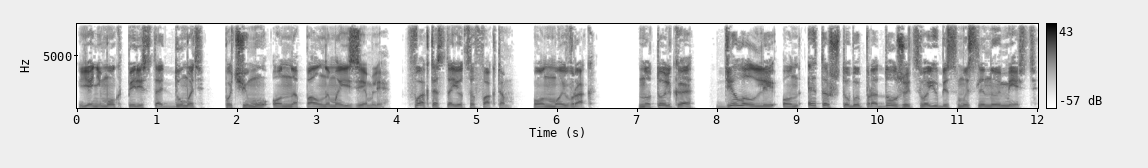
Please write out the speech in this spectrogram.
я не мог перестать думать, почему он напал на мои земли. Факт остается фактом. Он мой враг. Но только делал ли он это, чтобы продолжить свою бессмысленную месть?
